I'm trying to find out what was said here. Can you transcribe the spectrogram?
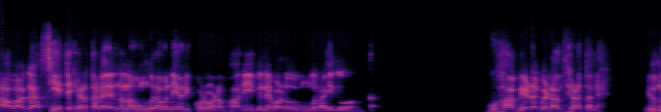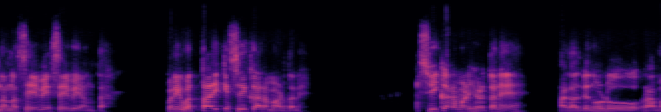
ಆವಾಗ ಸೀತೆ ಹೇಳ್ತಾಳೆ, ನನ್ನ ಉಂಗುರವನ್ನೇ ಇವರಿಗೆ ಕೊಡೋಣ ಭಾರಿ ಬೆಲೆ ಬಾಳುವ ಉಂಗುರ ಇದು ಅಂತ. ಗುಹ ಬೇಡ ಬೇಡ ಅಂತ ಹೇಳ್ತಾನೆ, ಇದು ನನ್ನ ಸೇವೆ ಸೇವೆ ಅಂತ. ಕೊನೆಗೆ ಒತ್ತಾಯಕ್ಕೆ ಸ್ವೀಕಾರ ಮಾಡ್ತಾನೆ. ಸ್ವೀಕಾರ ಮಾಡಿ ಹೇಳ್ತಾನೆ, ಹಾಗಾದ್ರೆ ನೋಡು ರಾಮ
